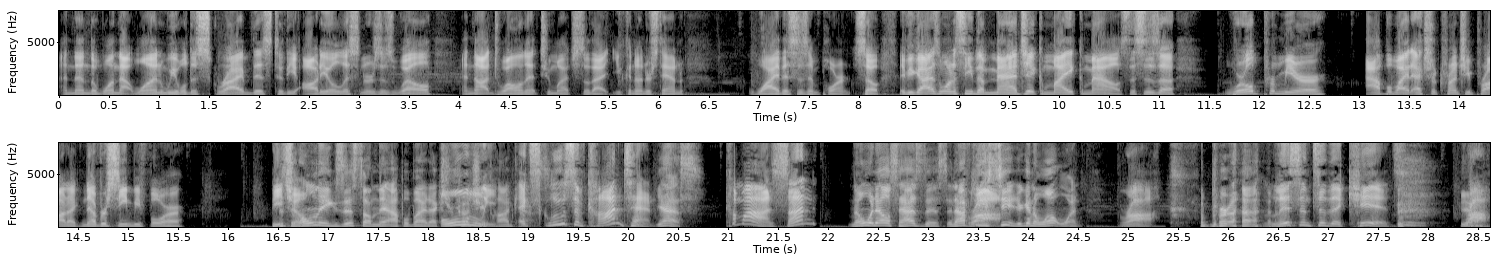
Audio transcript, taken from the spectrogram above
and then the one that won. We will describe this to the audio listeners as well, and not dwell on it too much, so that you can understand why this is important. So, if you guys want to see the Magic Mike Mouse, this is a world premiere Apple Byte Extra Crunchy product, never seen before. Beach This 'em only exists on the Apple Byte Extra only Crunchy podcast. exclusive content. yes. Come on, son. No one else has this. And after you see it, you're going to want one. Brah. Bruh. Listen to the kids. Yeah. Brah.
